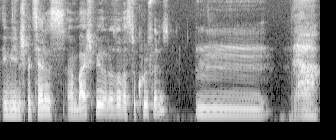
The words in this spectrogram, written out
irgendwie ein spezielles ähm, Beispiel oder so, was du cool findest? Mm, ja.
